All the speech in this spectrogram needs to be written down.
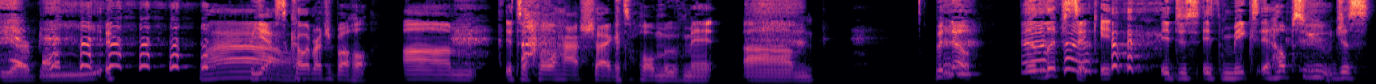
BRB. Wow. But yes, color match your butthole. Um, it's a whole hashtag. It's a whole movement. Um, but no, the lipstick. It it just it makes it helps you just.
